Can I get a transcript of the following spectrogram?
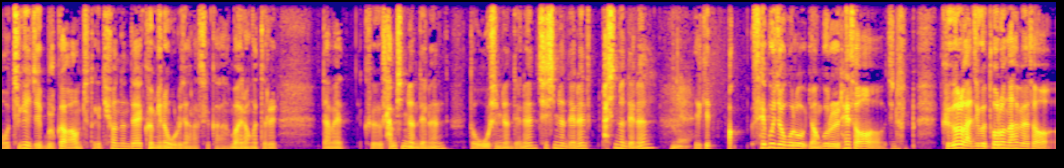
어떻게 이제 물가가 엄청나게 튀었는데 금리는 오르지 않았을까. 뭐 이런 것들을 그다음에 그 30년대는 또 50년대는 70년대는 80년대는 예. 이렇게 막 세부적으로 연구를 해서 지금 그걸 가지고 토론을 하면서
